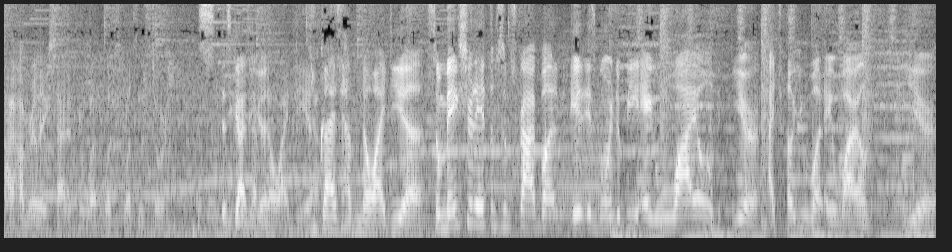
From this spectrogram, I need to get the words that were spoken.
I, I'm really excited for what, what's what's in store. It's, You it's guys gonna be have good. no idea. You guys have no idea. So make sure to hit the subscribe button. It is going to be a wild year. I tell you what, a wild year.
